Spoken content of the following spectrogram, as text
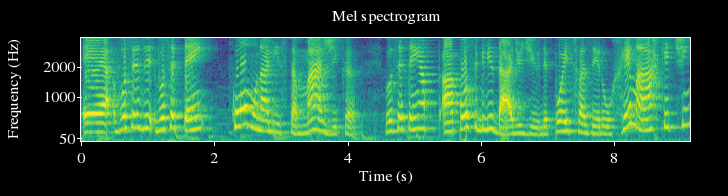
É, você, você tem, como na lista mágica, você tem a, a possibilidade de depois fazer o remarketing,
